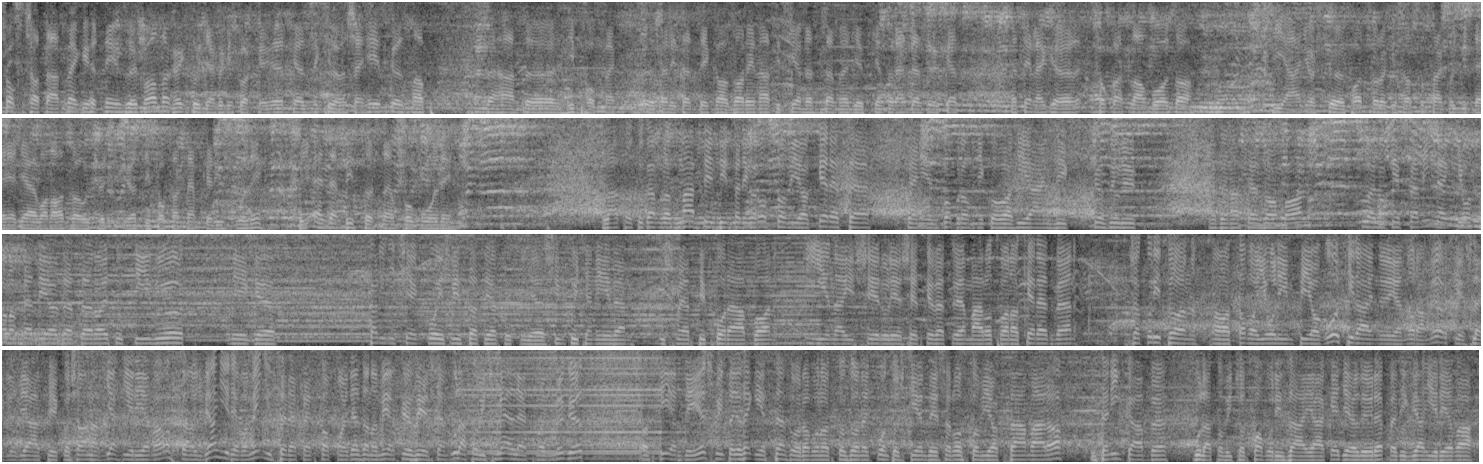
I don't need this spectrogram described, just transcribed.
sok is. csatát megélt nézők vannak, akik tudják, hogy mikor kell érkezni, különösen hétköznap, tehát uh, hip-hop megtelítették az arénát. Itt kérdeztem egyébként a rendezőket, mert tényleg uh, szokatlan volt a hiányos uh, padsorok, és azt mondták, hogy minden jegy el van adva, úgyhogy jönni fognak, nem kell izgulni. Úgyhogy ezen biztos nem fog múlni. Láthattuk Ambros Mártint, itt pedig a Rostoviak kerete, Szenyész Bobrovnikova hiányzik közülük ebben a szezonban. Tulajdonképpen mindenki ott van a fedélzeten rajtuk kívül, még eh, Kalinicsenko is visszatért, ugye Sinkutya néven ismertük korábban, Ina is sérülését követően már ott van a keretben. És akkor itt van a tavalyi olimpia gólkirálynője Nora Mörk és legjobb játékos Anna Vyahirjeva. Aztán, hogy Vyahirjeva mennyi szerepet kap majd ezen a mérkőzésen Bulatovics mellett vagy mögött, az kérdés, mint hogy az egész szezonra vonatkozóan egy fontos kérdés a rosztoviak számára, hiszen inkább Bulatovicsot favorizálják egyelőre, pedig Vyahirjeva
